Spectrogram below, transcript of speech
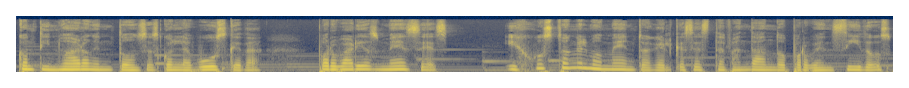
Continuaron entonces con la búsqueda, por varios meses y justo en el momento en el que se estaban dando por vencidos,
